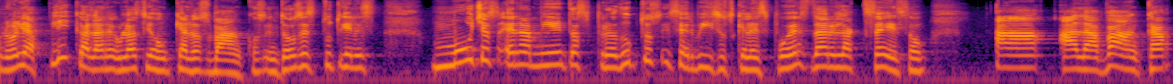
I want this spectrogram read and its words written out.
no le aplica la regulación que a los bancos. Entonces tú tienes muchas herramientas, productos y servicios que les puedes dar el acceso a, a la banca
